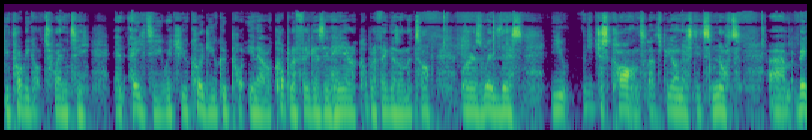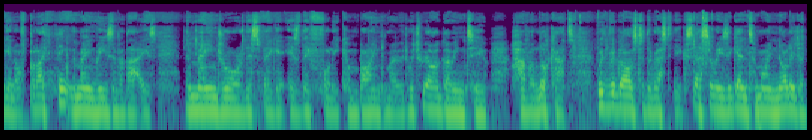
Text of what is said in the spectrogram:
you probably got 20 and 80, which you could, you could put, you know, a couple of figures in here, a couple of figures on the top, whereas with this, you, you just can't, let's be honest, it's not um, big enough. But I think the main reason for that is the main draw of this figure is the fully combined mode, which we are going to have a look at. With regards to the rest of the accessories, again, to my knowledge, I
